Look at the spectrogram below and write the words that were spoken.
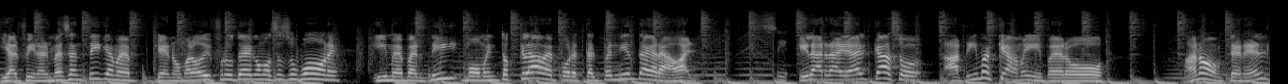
y al final me sentí que, me, que no me lo disfruté como se supone y me perdí momentos claves por estar pendiente a grabar. Sí. Y la realidad del caso, a ti más que a mí, pero, mano, tener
